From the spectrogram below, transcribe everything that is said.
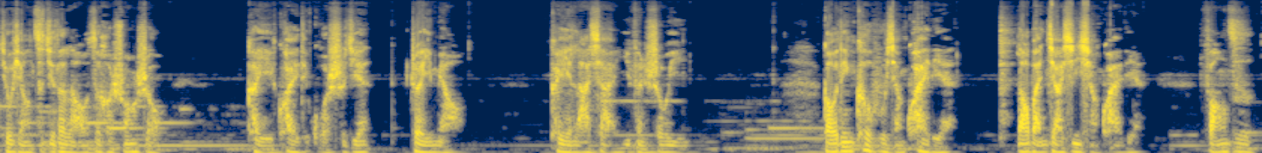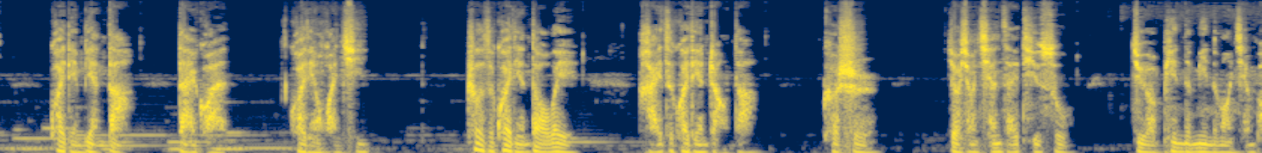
就想自己的脑子和双手可以快点过时间。这一秒可以拿下一份收益，搞定客户想快点，老板加薪想快点，房子快点变大，贷款快点还清，车子快点到位，孩子快点长大。可是要想钱财提速，就要拼了命的往前跑，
